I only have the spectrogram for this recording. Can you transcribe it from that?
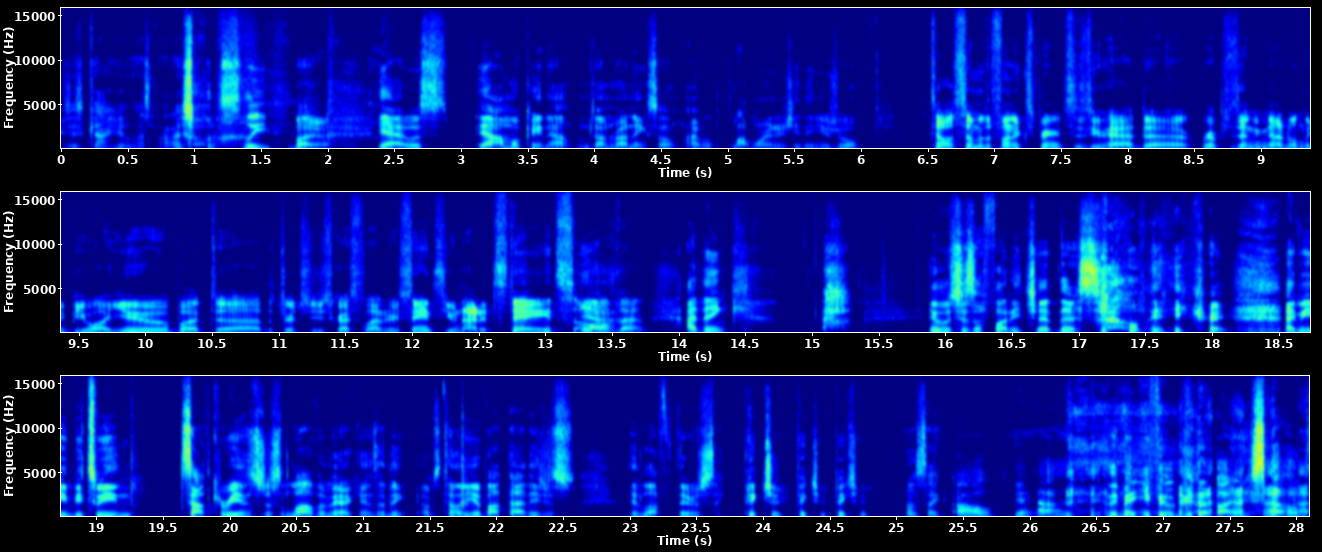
I just got here last night. I just want to sleep. But Yeah. yeah. it was yeah. I'm okay now. I'm done running, so I have a lot more energy than usual. Tell us some of the fun experiences you had uh, representing not only BYU, but uh, the Church of Jesus Christ of Latter day Saints, United States, all of that. I think it was just a funny trip. There's so many great. I mean, between South Koreans just love Americans. I think I was telling you about that. They just they love. Just like picture, picture, picture. I was like, oh yeah. they make you feel good about yourself.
